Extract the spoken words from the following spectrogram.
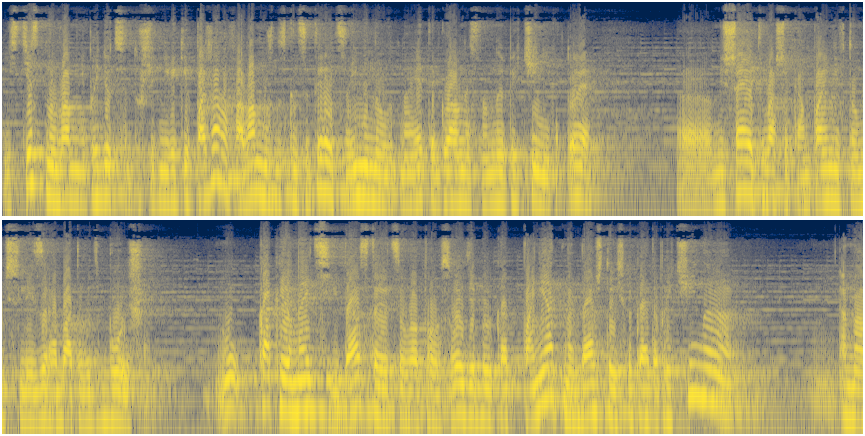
Естественно, вам не придется тушить никаких пожаров, а вам нужно сконцентрироваться именно вот на этой главной основной причине, которая Э, мешает вашей компании в том числе и зарабатывать больше. Ну, как ее найти, да, остается вопрос. Вроде бы как понятно, да, что есть какая-то причина, она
